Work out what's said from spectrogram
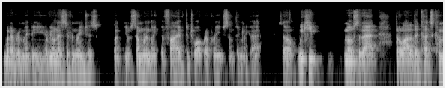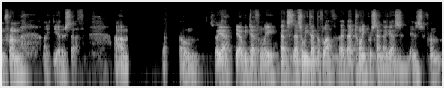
whatever it might be. Everyone has different ranges, but you know, somewhere in like the five to twelve rep range, something like that. So we keep most of that, but a lot of the cuts come from like the other stuff. Um, so, so yeah, yeah, we definitely that's that's where we cut the fluff. That that twenty percent, I guess, is from,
